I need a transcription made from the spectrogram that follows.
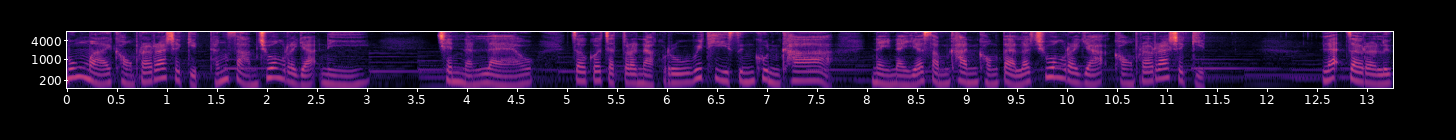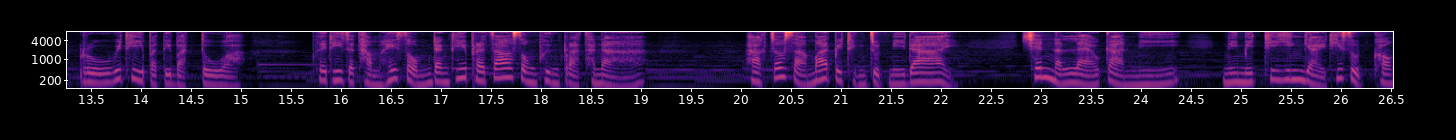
มุ่งหมายของพระราชกิจทั้งสามช่วงระยะนี้ เช่นนั้นแล้ว เจ้าก็จะตระหนักรู้วิธีซึ้งคุณค่า ในนัยสำคัญของแต่ละช่วงระยะของพระราชกิจ และจะระลึกรู้วิธีปฏิบัติตัว เพื่อที่จะทำให้สมดังที่พระเจ้าทรงพึงปรารถนา หากเจ้าสามารถไปถึงจุดนี้ได้ เช่นนั้นแล้วการนี้ นิมิตที่ยิ่งใหญ่ที่สุดของ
